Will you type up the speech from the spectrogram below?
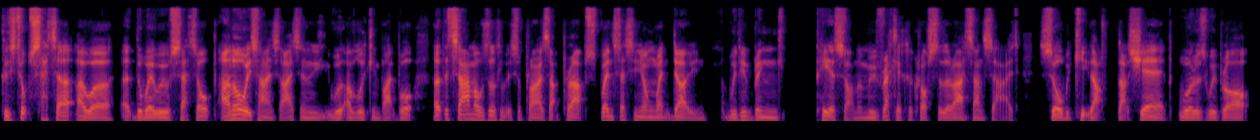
because it upset our uh, the way we were set up. I know it's hindsight and I'm looking back, but at the time I was a little bit surprised that perhaps when Sessegnon went down, we didn't bring Pearson and move Rekik across to the right hand side. So we keep that that shape. Whereas we brought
